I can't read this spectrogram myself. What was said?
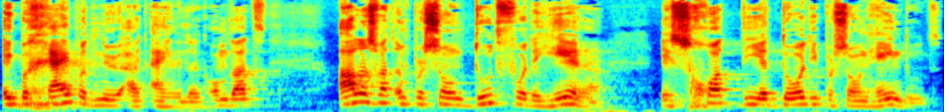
ik begrijp het nu uiteindelijk, omdat alles wat een persoon doet voor de Heer, is God die het door die persoon heen doet.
